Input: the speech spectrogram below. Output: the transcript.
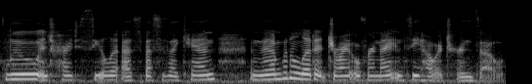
glue and try to seal it as best as I can. And then I'm going to let it dry overnight and see how it turns out.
